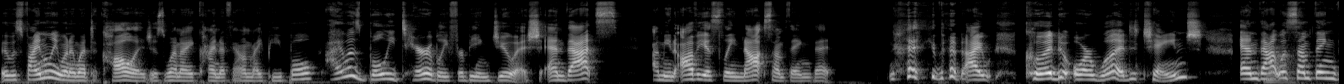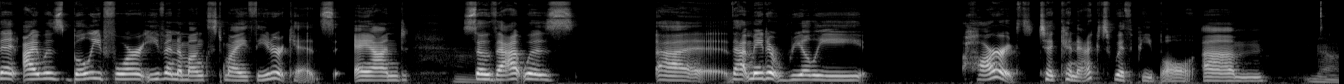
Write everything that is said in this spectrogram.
it was finally when I went to college is when I kind of found my people. I was bullied terribly for being Jewish. And that's, I mean, obviously not something that that I could or would change. And that yeah. was something that I was bullied for even amongst my theater kids. And hmm. so that was uh that made it really hard to connect with people. Um yeah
